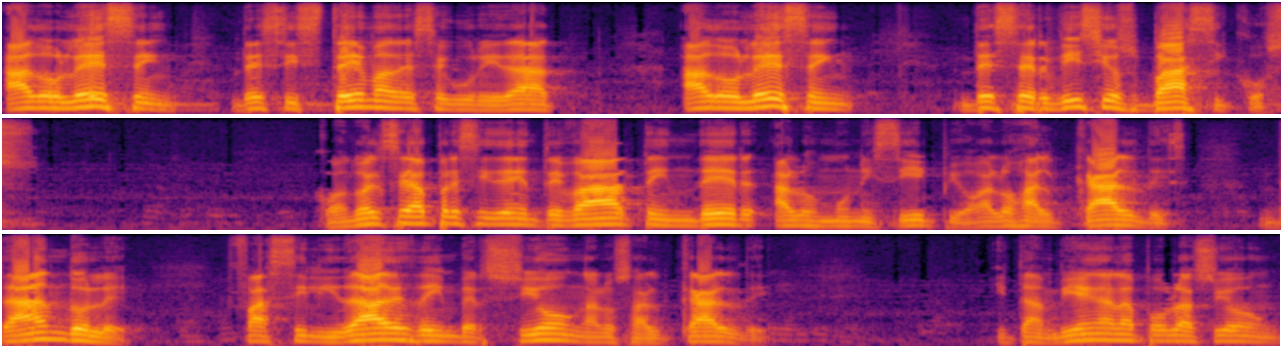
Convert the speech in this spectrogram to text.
adolecen de sistema de seguridad, adolecen de servicios básicos, cuando él sea presidente, va a atender a los municipios, a los alcaldes, dándole facilidades de inversión a los alcaldes y también a la población,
